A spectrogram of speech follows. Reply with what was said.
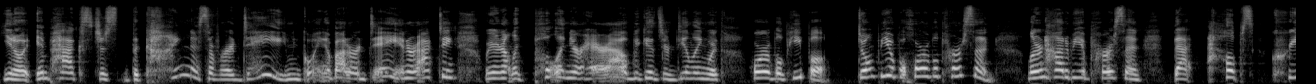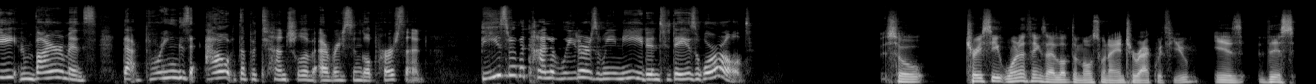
You know, it impacts just the kindness of our day. Mean, going about our day, interacting where you're not like pulling your hair out because you're dealing with horrible people. Don't be a horrible person. Learn how to be a person that helps create environments that brings out the potential of every single person. These are the kind of leaders we need in today's world. So, Traci, one of the things I love the most when I interact with you is this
